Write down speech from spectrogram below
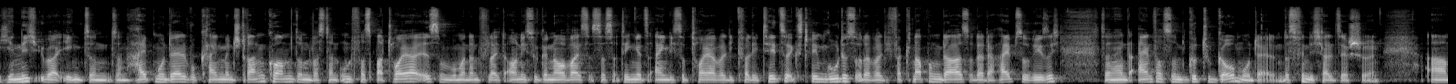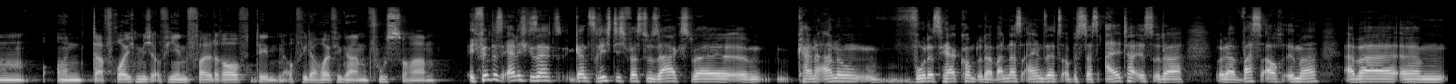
hier nicht über irgendein so ein Hype-Modell, wo kein Mensch drankommt und was dann unfassbar teuer ist und wo man dann vielleicht auch nicht so genau weiß, ist das Ding jetzt eigentlich so teuer, weil die Qualität so extrem gut ist oder weil die Verknappung da ist oder der Hype so riesig, sondern halt einfach so ein Good-to-Go-Modell. Und das finde ich halt sehr schön. Ähm, und da freue ich mich auf jeden Fall drauf, den auch wieder häufiger am Fuß zu haben. Ich finde das ehrlich gesagt ganz richtig, was du sagst, weil ähm, keine Ahnung, wo das herkommt oder wann das einsetzt, ob es das Alter ist oder oder was auch immer. Aber ähm,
